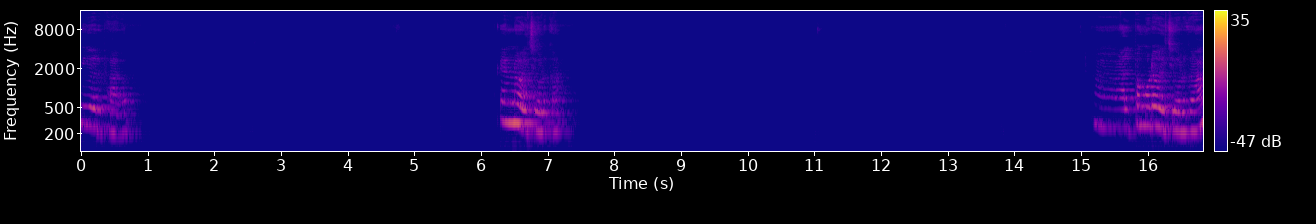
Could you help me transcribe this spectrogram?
ഈ ഒരു പാകം. എണ്ണ ഒഴിച്ചു കൊടുക്കാം. അല്പം കൂടെ ഒഴിച്ചു കൊടുക്കാം.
